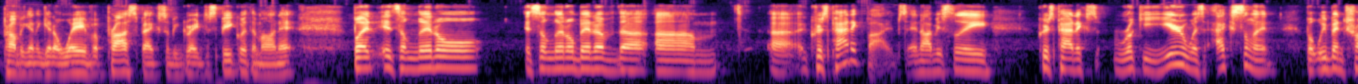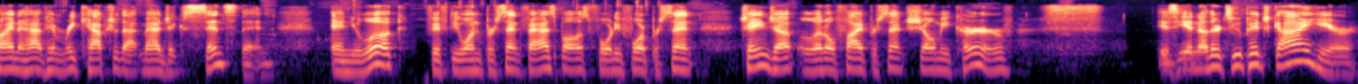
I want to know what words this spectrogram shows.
probably going to get a wave of prospects. So it'll be great to speak with him on it. But it's a little, it's a little bit of the um, uh, Chris Paddack vibes. And obviously, Chris Paddack's rookie year was excellent, but we've been trying to have him recapture that magic since then. And you look, 51% fastballs, 44% changeup, a little 5% show me curve. Is he another two pitch guy here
